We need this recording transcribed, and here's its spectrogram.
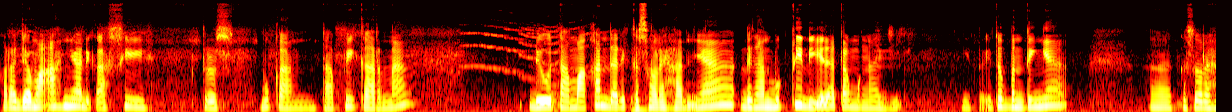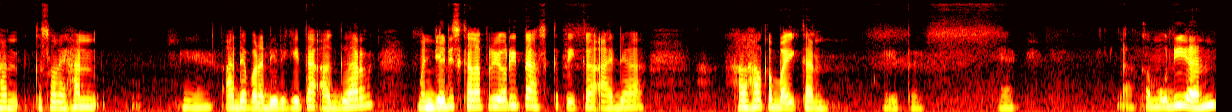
karena jamaahnya dikasih. Terus bukan. Tapi karena diutamakan dari kesolehannya dengan bukti dia datang mengaji. Gitu. Itu pentingnya uh, kesolehan kesolehan ya, ada pada diri kita agar menjadi skala prioritas ketika ada hal-hal kebaikan. Gitu. Ya. Nah kemudian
